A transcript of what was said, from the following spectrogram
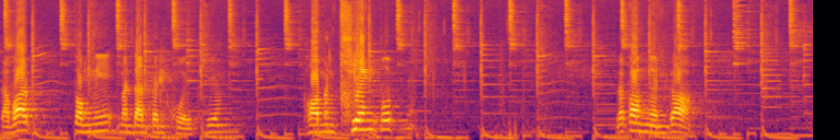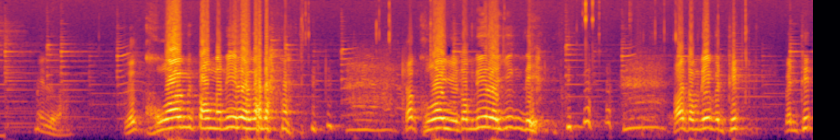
แต่ว่าตรงนี้มันดันเป็นขวยเคียง พอมันเคียงปุ๊บเนี่ยแล้วก็เงินก็ ไม่เหลือ หรือครัวมันตรงกันนี้เลยก็ได้ ถ้าครัวอยู่ตรงนี้เลยยิ่งดี เพราะตรงนี้เป็นทิศเป็นทิศ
